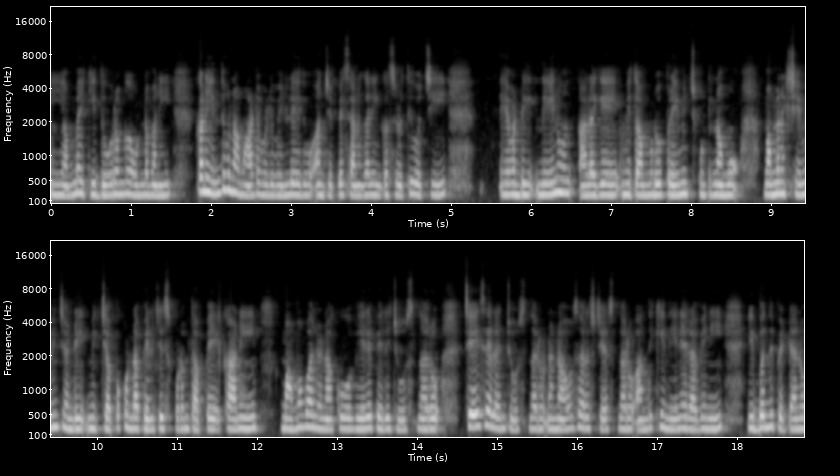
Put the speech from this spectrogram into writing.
ఈ అమ్మాయికి దూరంగా ఉండమని. కానీ ఎందుకు నా మాట వీడు వినలేదు అని చెప్పేసి అనగానే ఇంకా శృతి వచ్చి ఏమండి నేను అలాగే మీ తమ్ముడు ప్రేమించుకుంటున్నాము. మమ్మల్ని క్షమించండి మీకు చెప్పకుండా పెళ్ళి చేసుకోవడం తప్పే. కానీ మా అమ్మ వాళ్ళు నాకు వేరే పెళ్ళి చూస్తున్నారు చేసేయాలని చూస్తున్నారు నన్ను అవసరస్ చేస్తున్నారు. అందుకే నేనే రవిని ఇబ్బంది పెట్టాను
